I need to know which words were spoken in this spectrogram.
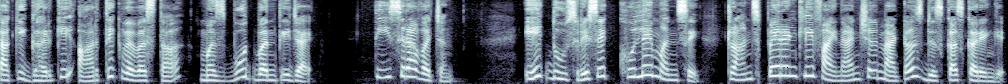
ताकि घर की आर्थिक व्यवस्था मज़बूत बनती जाए। तीसरा वचन, एक दूसरे से खुले मन से ट्रांसपेरेंटली फाइनेंशियल मैटर्स डिस्कस करेंगे।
